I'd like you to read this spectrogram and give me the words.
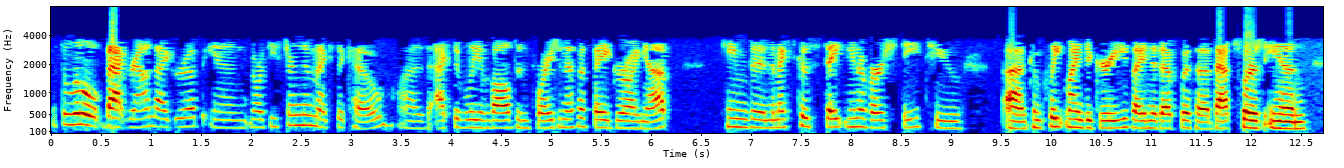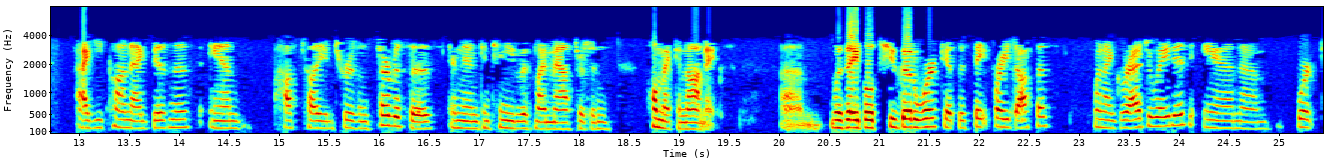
It's a little background. I grew up in northeastern New Mexico. I was actively involved in 4-H and FFA growing up. Came to New Mexico State University to uh, complete my degrees. I ended up with a bachelor's in Ag Econ Ag Business and Hospitality and Tourism Services, and then continued with my master's in Home Economics. Um, was able to go to work at the State 4-H office when I graduated and um, worked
